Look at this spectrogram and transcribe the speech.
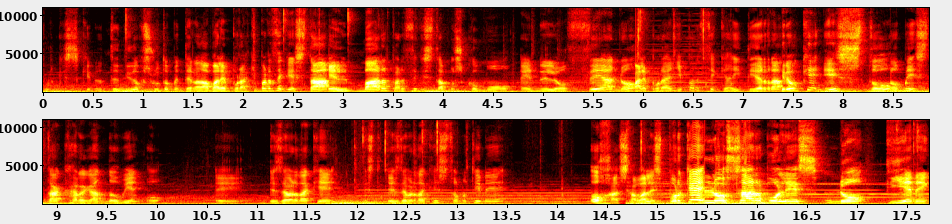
Porque es que no he entendido absolutamente nada. Vale, por aquí parece que está el mar. Parece que estamos como en el océano Vale, por allí parece que hay tierra Creo que esto no me está cargando bien O, eh, es de verdad que Es de verdad que esto no tiene hojas, chavales ¿Por qué los árboles no tienen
